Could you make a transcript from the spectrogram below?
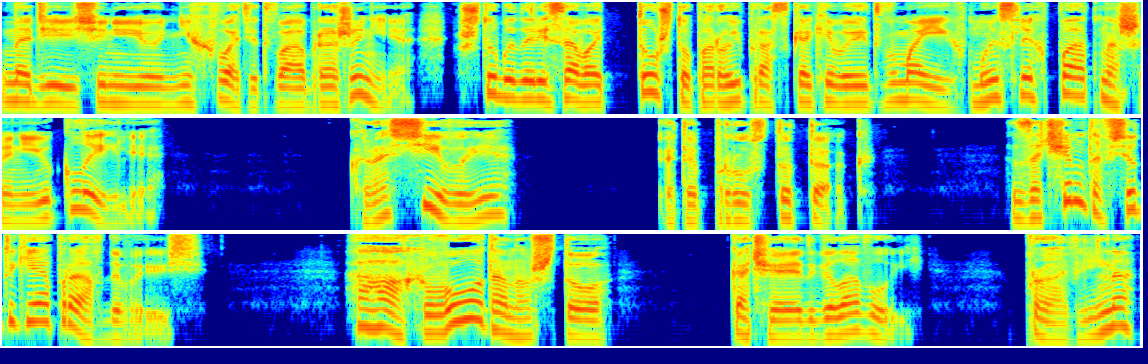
Надеюсь, у нее не хватит воображения, чтобы дорисовать то, что порой проскакивает в моих мыслях по отношению к Лейле. Красивые. Это просто так. Зачем-то все-таки оправдываюсь. Ах, вот оно что. Качает головой. Правильно,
